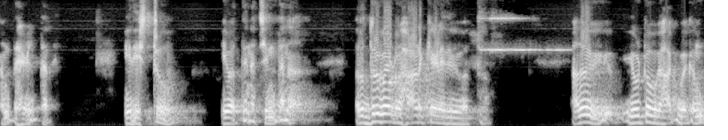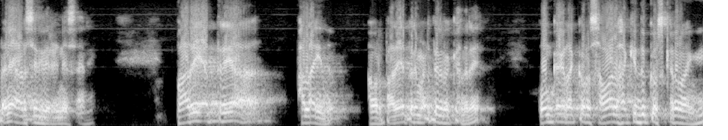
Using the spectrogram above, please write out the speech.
ಅಂತ ಹೇಳ್ತಾರೆ. ಇದಿಷ್ಟು ಇವತ್ತಿನ ಚಿಂತನ. ರುದ್ರಗೌಡ್ರ ಹಾಡು ಕೇಳಿದ್ವಿ ಇವತ್ತು. ಅದು ಯೂಟ್ಯೂಬ್ಗೆ ಹಾಕ್ಬೇಕಂತಾನೆ ಆಡ್ಸಿದ್ವಿ ಎರಡನೇ ಸಾರಿ. ಪಾದಯಾತ್ರೆಯ ಫಲ ಇದು. ಅವ್ರು ಪಾದಯಾತ್ರೆ ಮಾಡ್ತಿರ್ಬೇಕಾದ್ರೆ ಓಂಕಾರಕ್ಕವರು ಸವಾಲು ಹಾಕಿದ್ದಕ್ಕೋಸ್ಕರವಾಗಿ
